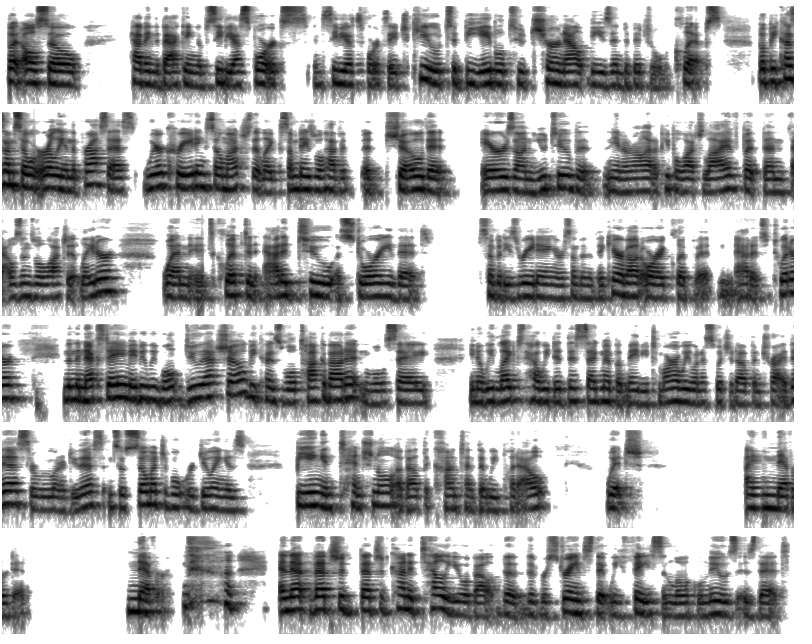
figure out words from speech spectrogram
but also having the backing of CBS Sports and CBS Sports HQ to be able to churn out these individual clips. But because I'm so early in the process, we're creating so much that like some days we'll have a, a show that airs on YouTube that you know not a lot of people watch live, but then thousands will watch it later when it's clipped and added to a story that somebody's reading or something that they care about, or I clip it and add it to Twitter. And then the next day, maybe we won't do that show because we'll talk about it and we'll say, you know, we liked how we did this segment, but maybe tomorrow we want to switch it up and try this, or we want to do this. And so, so much of what we're doing is being intentional about the content that we put out which I never did. Never. and that that should that should kind of tell you about the the restraints that we face in local news is that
